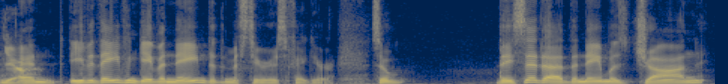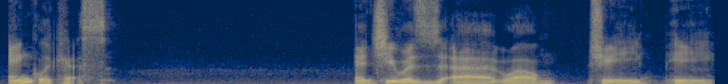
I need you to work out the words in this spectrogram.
Yeah. And even they even gave a name to the mysterious figure. So they said uh, the name was John Anglicus. And she was, uh, well, she, he,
